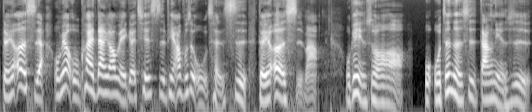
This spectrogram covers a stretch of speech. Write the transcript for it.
等于二十啊。我们有五块蛋糕，每个切四片，而不是五乘四等于二十嘛？我跟你说哦，我我真的是当年是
